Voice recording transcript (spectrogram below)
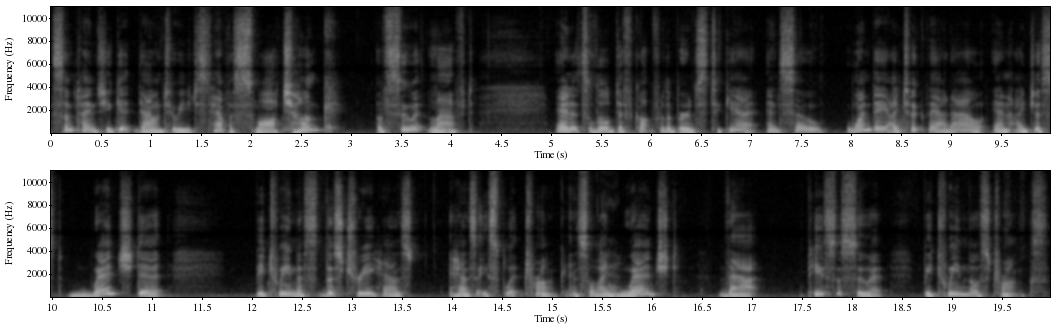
sometimes you get down to where you just have a small chunk of suet left, and it's a little difficult for the birds to get. And so one day I took that out and I just wedged it between this. This tree has has a split trunk, and so I wedged that piece of suet between those trunks.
